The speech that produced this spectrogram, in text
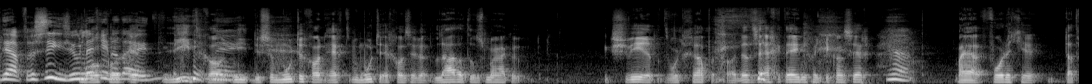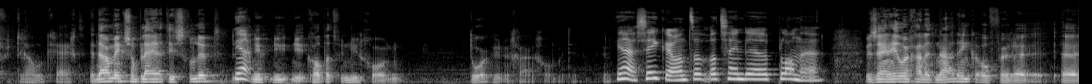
ja precies. Hoe leg je dat uit? Niet, gewoon Nee. niet. Dus we moeten gewoon echt, we moeten echt gewoon zeggen, laat het ons maken. Ik zweer het, het wordt grappig. Gewoon. Dat is eigenlijk het enige wat je kan zeggen. Ja. Maar ja, voordat je dat vertrouwen krijgt. En daarom ben ik zo blij dat het is gelukt. Dus Ja. nu, nu, nu, ik hoop dat we nu gewoon door kunnen gaan gewoon met dit. Ja. ja, zeker. Want dat, wat zijn de plannen? We zijn heel erg aan het nadenken over eh, eh,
